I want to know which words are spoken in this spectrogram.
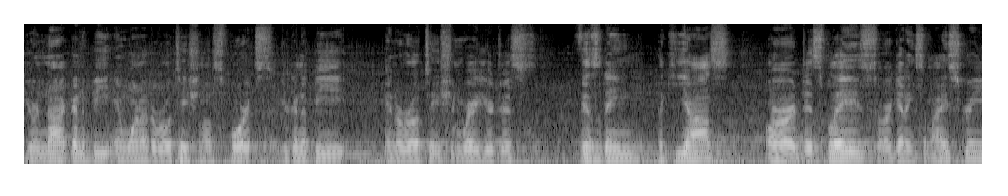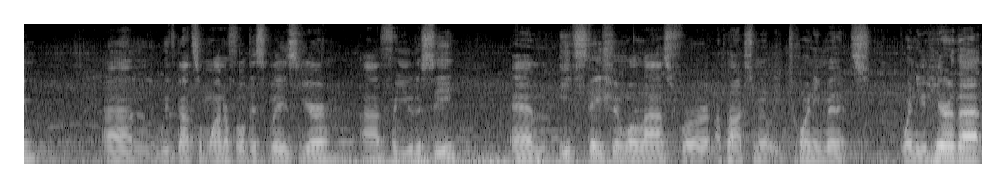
you're not going to be in one of the rotational sports. You're going to be in a rotation where you're just visiting the kiosks or displays or getting some ice cream. Um, we've got some wonderful displays here uh, for you to see. And each station will last for approximately 20 minutes. When you hear that,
